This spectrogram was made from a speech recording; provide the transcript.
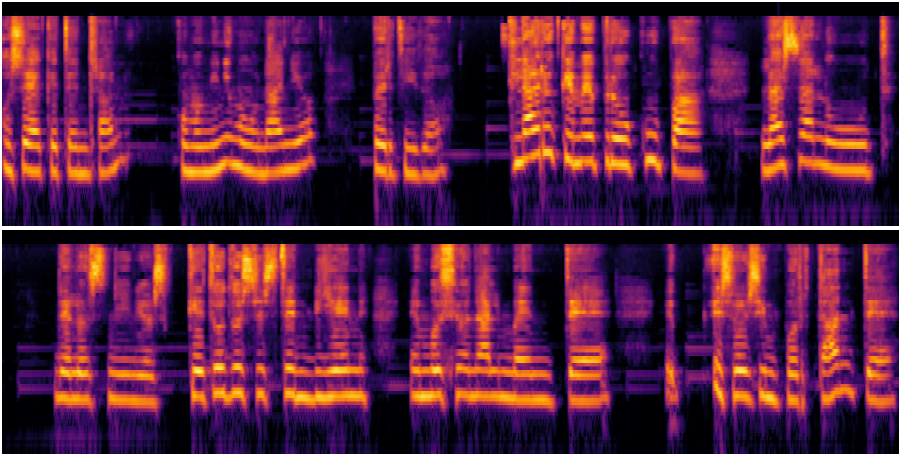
O sea que tendrán como mínimo un año perdido. Claro que me preocupa la salud, de los niños, que todos estén bien emocionalmente. Eso es importante,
